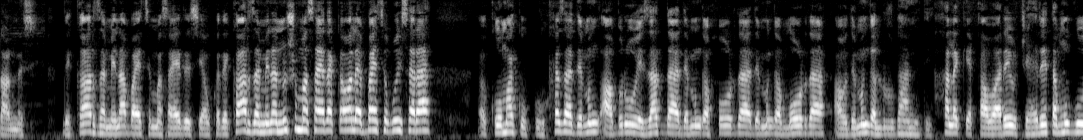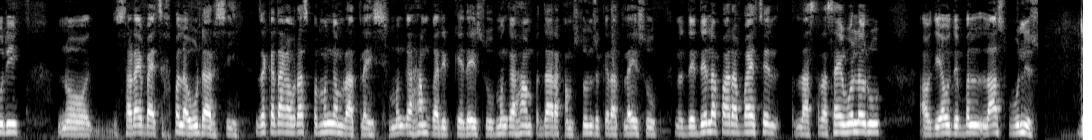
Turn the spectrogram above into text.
لاړ نشي د کار زمینه باید چې مساعد شي او که د کار زمینه نشو مساعده کولی باید چې هغوی سره کومک وکړو ښځه د موږ آبرو عزت ده د موږ خور ده د موږ مور ده او د موږ لورګانې دي خلک یې قوارې او چهرې ته مو ګوري نو سړی باید چې خپله وډار شي ځکه دغه ورځ په موږ هم راتلی شي موږ هم غریب کېدای شو موږ هم په دا رقم ستونزو کې راتلی شو نو د دې لپاره باید چې لاسرسی ولرو او د یو د بل لاس ونیسو د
